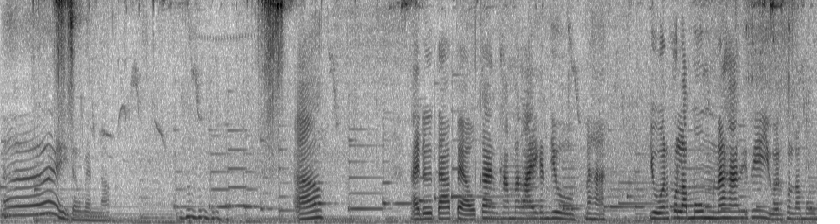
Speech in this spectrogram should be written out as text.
เอ้ยจังเป็นเนาะเอาไปดูตาแป๋วกันทำอะไรกันอยู่นะคะ อยู่กันคนละมุมนะคะพี่ๆอยู่กันคนละมุม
